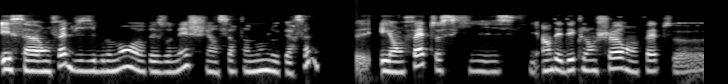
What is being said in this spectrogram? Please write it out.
Et ça a en fait visiblement euh, résonné chez un certain nombre de personnes. Et en fait, ce qui, un des déclencheurs en fait euh,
